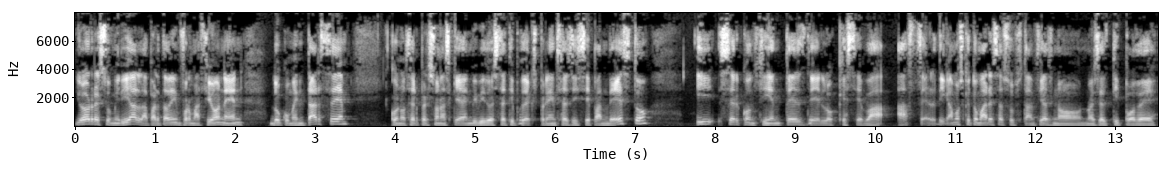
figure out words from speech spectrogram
yo resumiría el apartado de información en documentarse, conocer personas que han vivido este tipo de experiencias y sepan de esto, y ser conscientes de lo que se va a hacer. Digamos que tomar esas sustancias no, no es el tipo de,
